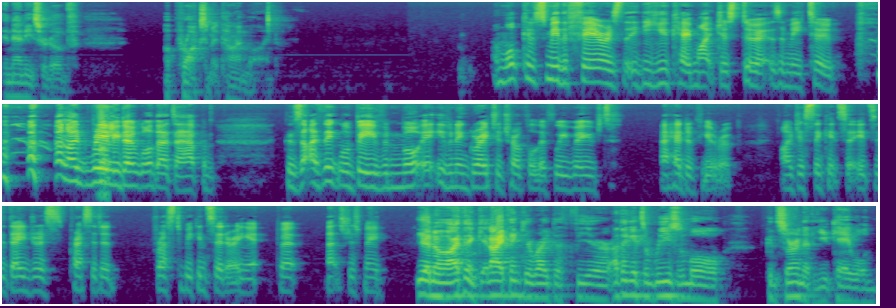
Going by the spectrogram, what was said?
in any sort of approximate timeline. And what gives me the fear is that the UK might just do it as a Me Too, and I really don't want that to happen because I think we'll be even more, even in greater trouble if we moved ahead of Europe. I just think it's a, it's a dangerous precedent for us to be considering it, but that's just me. Yeah, no, I think, and I think you're right to fear. I think it's a reasonable concern that the UK will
